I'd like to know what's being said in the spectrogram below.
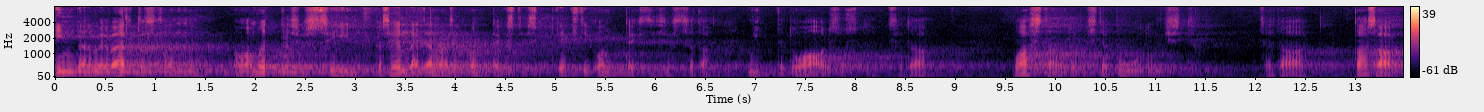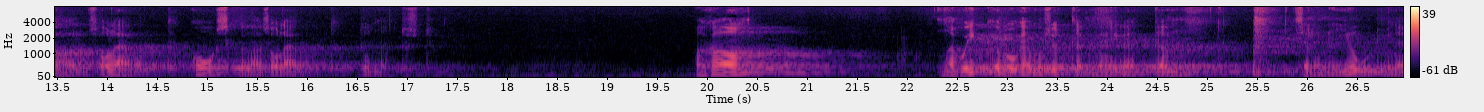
hindan või väärtustan oma mõttes just siin, ka selle tänase kontekstis, teksti kontekstis just seda mitteduaalsust, seda vastandumist ja puudumist, seda tasakaalus olevat, kooskõlas olevat tunnetust. aga nagu ikka, kogemus ütleb meile, et ähm, selleni jõudmine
